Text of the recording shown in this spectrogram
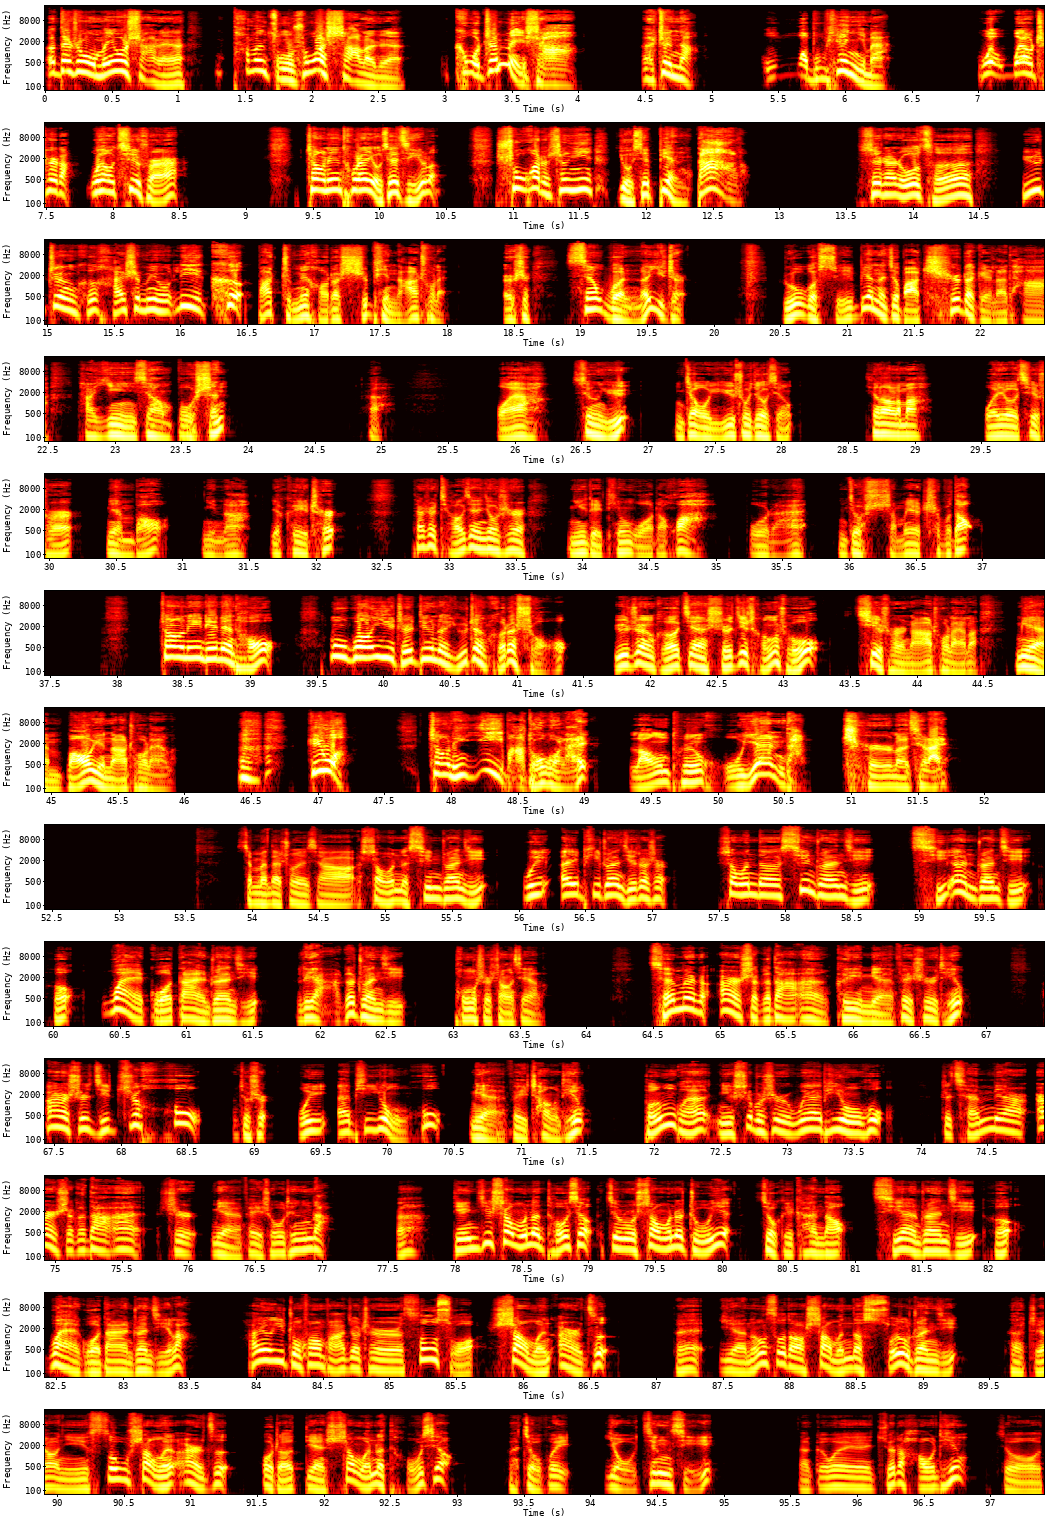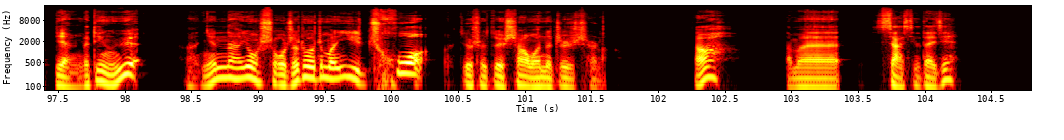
啊！但是我没有杀人，他们总说我杀了人，可我真没杀，哎，真的，我我不骗你们，我我要吃的，我要汽水。张林突然有些急了，说话的声音有些变大了。虽然如此，于振和还是没有立刻把准备好的食品拿出来，而是先稳了一阵。如果随便的就把吃的给了他，他印象不深。啊，我呀姓于，你叫我于叔就行，听到了吗？我有汽水、面包，你呢也可以吃，但是条件就是你得听我的话，不然你就什么也吃不到。张林点点头，目光一直盯着于振和的手。于振和见时机成熟，汽水拿出来了，面包也拿出来了，啊，给我！张林一把夺过来，狼吞虎咽的吃了起来。下面再说一下尚文的新专辑 VIP 专辑的事儿。尚文的新专辑。奇案专辑和外国大案专辑两个专辑同时上线了，前面的二十个大案可以免费试听，二十集之后就是 VIP 用户免费畅听。甭管你是不是 VIP 用户，这前面二十个大案是免费收听的啊！点击上文的头像，进入上文的主页，就可以看到奇案专辑和外国大案专辑了。还有一种方法就是搜索“上文”二字。对，也能搜到上文的所有专辑。啊只要你搜“上文”二字，或者点上文的头像，啊就会有惊喜。那各位觉得好听，就点个订阅啊！您呢，用手指头这么一戳，就是对上文的支持了。啊，咱们下期再见。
